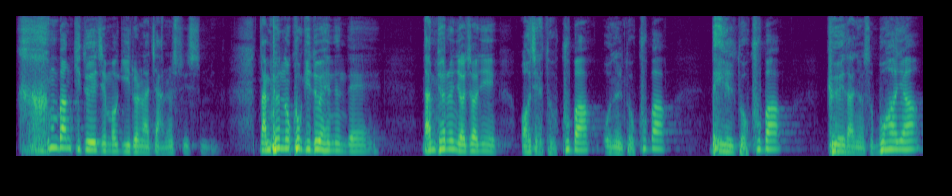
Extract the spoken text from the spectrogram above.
금방 기도의 제목이 일어나지 않을 수 있습니다. 남편 놓고 기도했는데 남편은 여전히 어제도 구박, 오늘도 구박, 내일도 구박, 교회 다녀서 뭐 하냐?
